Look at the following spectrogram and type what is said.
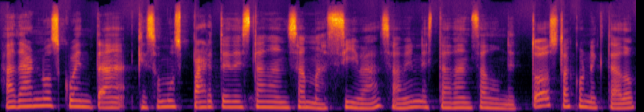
a darnos cuenta que somos parte de esta danza masiva, ¿saben? Esta danza donde todo está conectado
